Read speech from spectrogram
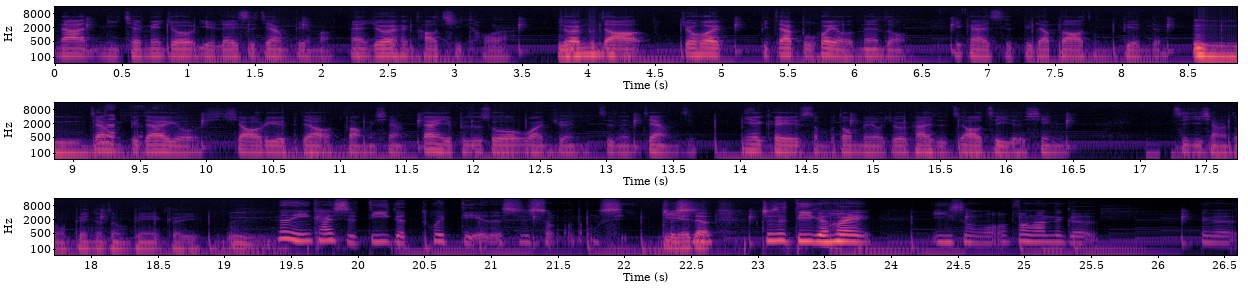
那你前面就也类似这样编嘛，那你就会很好起头了，就会不知道，就会比较不会有那种一开始比较不知道怎么编的，嗯。这样比较有效率，比较有方向，但也不是说完全只能这样子，你也可以什么都没有就开始知道自己的心，自己想怎么编就怎么编也可以。嗯，那你一开始第一个会叠的是什么东西？叠的。就是、就是第一个会以什么放到那个那个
